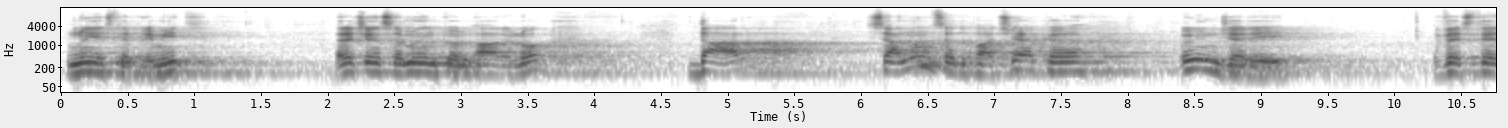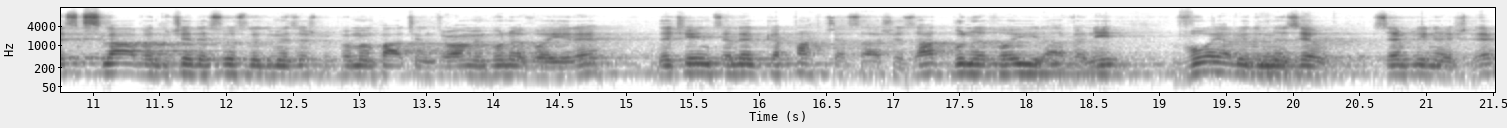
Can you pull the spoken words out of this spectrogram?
nu este primit, recensământul are loc, dar se anunță după aceea că îngerii vestesc slavă într cei de sus lui Dumnezeu și pe pământ pace între oameni bunăvoire, deci ei înțeleg că pacea s-a așezat, bunăvoirea a venit, voia lui Dumnezeu se împlinește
